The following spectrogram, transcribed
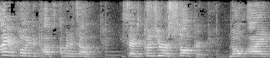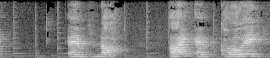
I am calling the cops. I'm gonna tell him. He says, cause you're a stalker. No, I am not. I am calling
